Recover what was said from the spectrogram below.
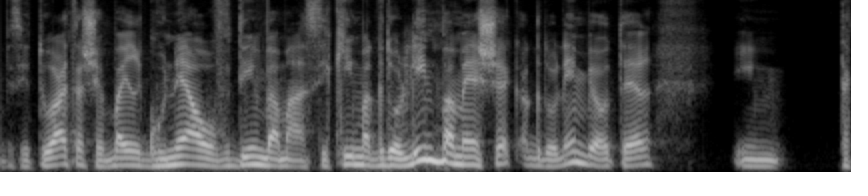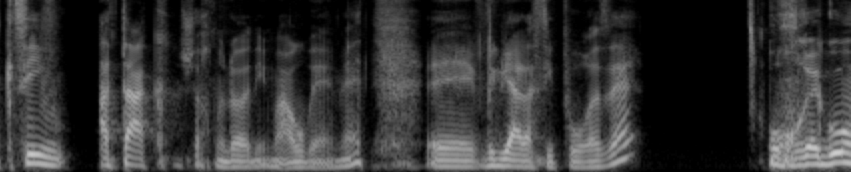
בסיטואציה שבה ארגוני העובדים והמעסיקים הגדולים במשק, הגדולים ביותר, עם תקציב עתק, שאנחנו לא יודעים מהו באמת, אה, בגלל הסיפור הזה. הוחרגו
